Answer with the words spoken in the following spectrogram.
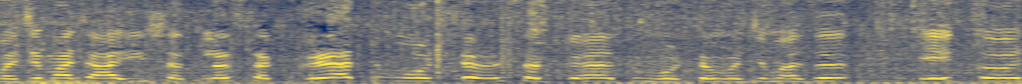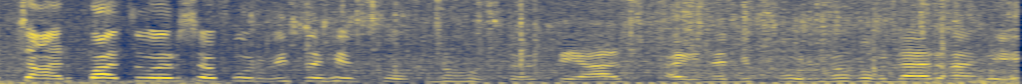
म्हणजे माझ्या आयुष्यातलं सगळ्यात मोठं सगळ्यात मोठं म्हणजे माझं एक चार पाच वर्षापूर्वीचं हे स्वप्न होतं. ते आज फायनली पूर्ण होणार आहे.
